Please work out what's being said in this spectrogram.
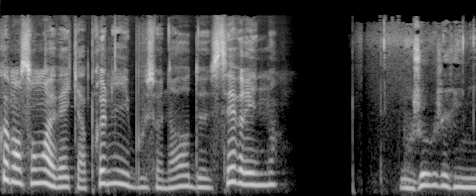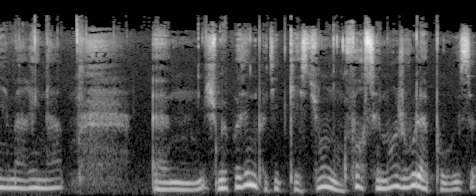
Commençons avec un premier hibou sonore de Séverine. Bonjour Jérémy et Marina. Euh, je me posais une petite question, donc forcément je vous la pose.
